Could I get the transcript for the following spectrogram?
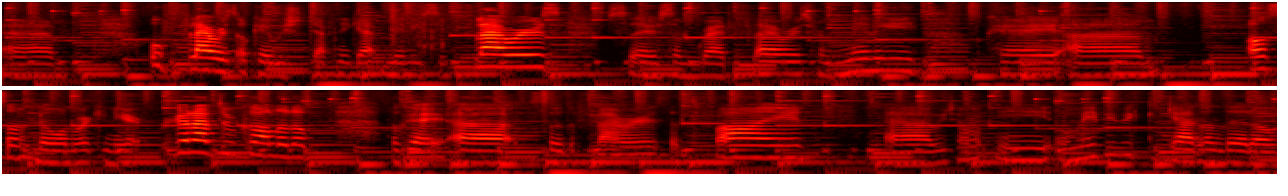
Um. Oh, flowers. Okay, we should definitely get Millie some flowers. So there's some red flowers from Millie. Okay. Um. Also, no one working here. We're gonna have to call it up. Okay. Uh. So the flowers. That's fine. Uh, we don't need, or maybe we could get a little,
